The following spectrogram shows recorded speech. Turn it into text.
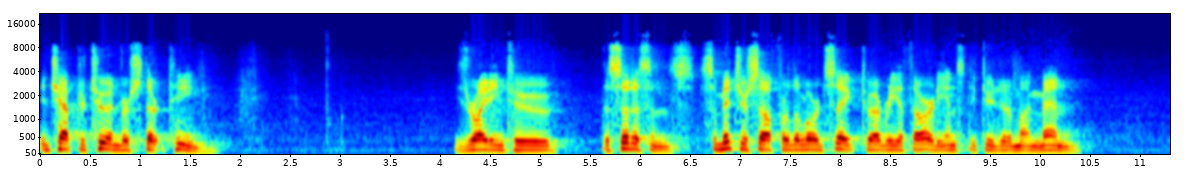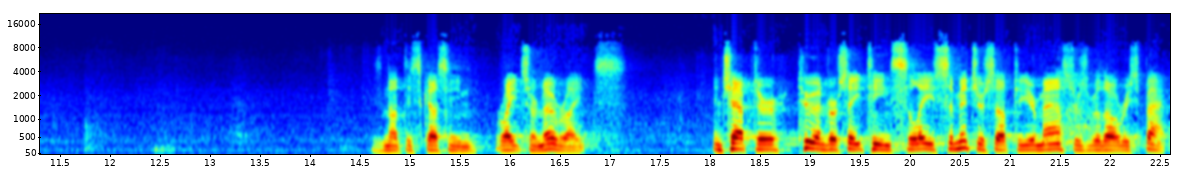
In chapter 2 and verse 13, he's writing to the citizens Submit yourself for the Lord's sake to every authority instituted among men. He's not discussing rights or no rights. In chapter 2 and verse 18, slaves, submit yourself to your masters with all respect.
